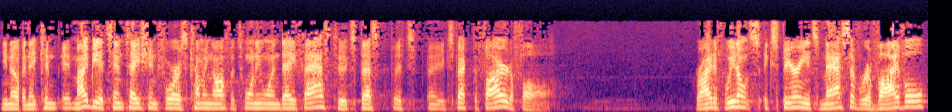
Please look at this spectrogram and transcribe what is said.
You know, and it can, it might be a temptation for us coming off a 21 day fast to expect, expect the fire to fall. Right? If we don't experience massive revival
